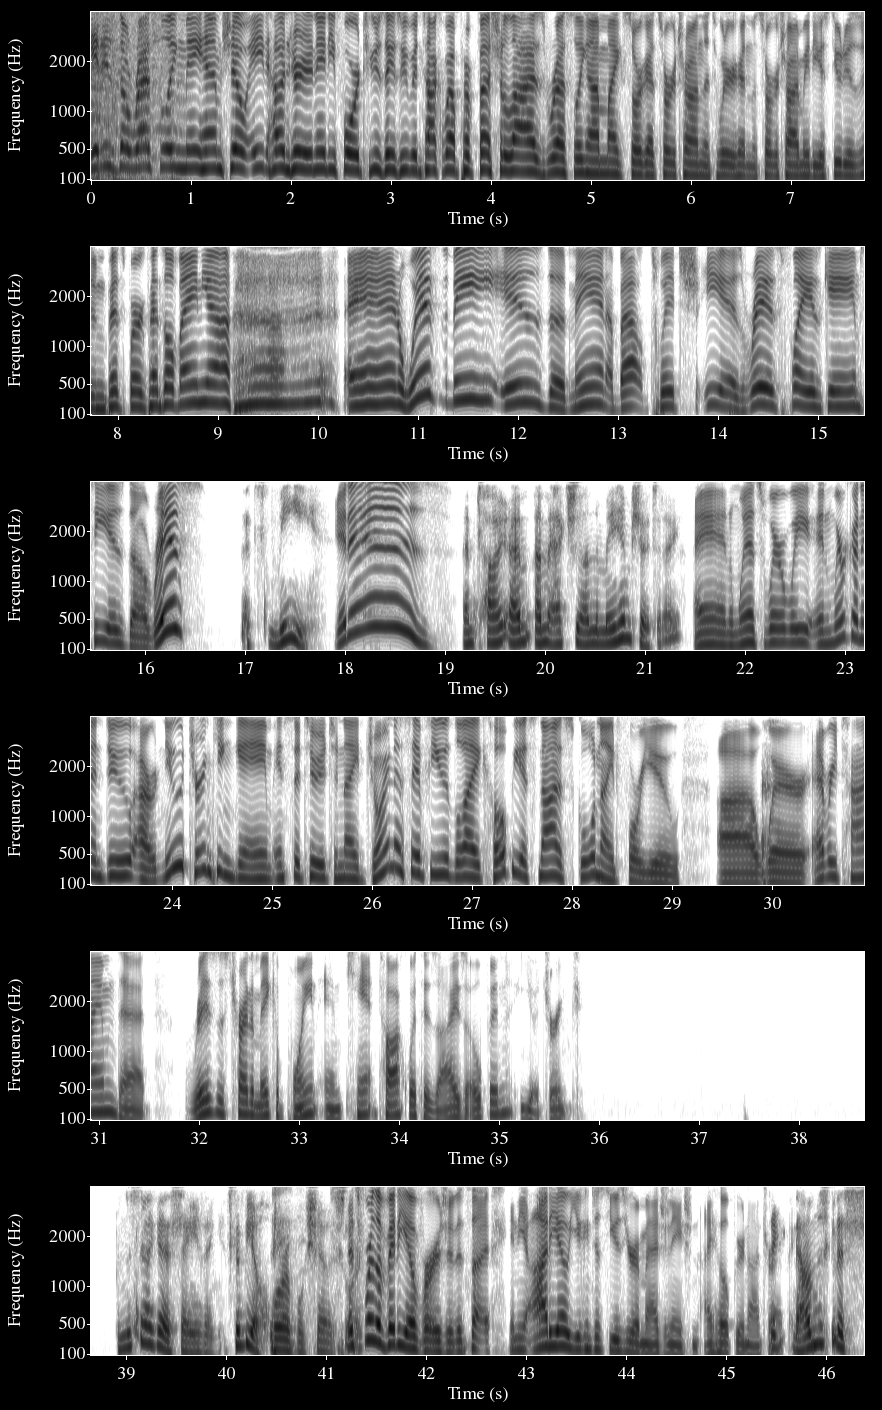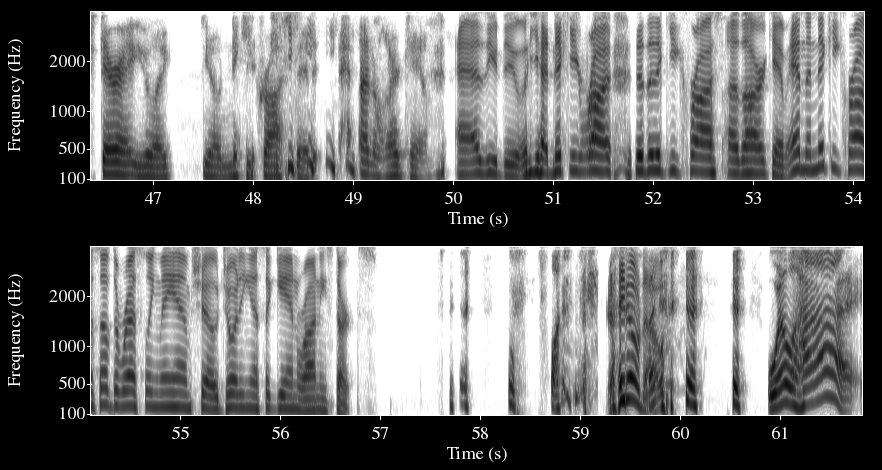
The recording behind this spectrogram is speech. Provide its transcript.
It is the Wrestling Mayhem Show, 884 Tuesdays. We've been talking about professionalized wrestling. I'm Mike Sorg at Sorgatron on the Twitter here in the Sorgatron Media Studios in Pittsburgh, Pennsylvania. And with me is the man about Twitch. He is Riz Plays Games. He is the Riz. That's me. It is. I'm talking. I'm I'm actually on the Mayhem show today. And that's where we and we're gonna do our new drinking game instituted tonight. Join us if you'd like. Hope it's not a school night for you, uh, where every time that Riz is trying to make a point and can't talk with his eyes open, you drink. I'm just not gonna say anything. It's gonna be a horrible show. It's for the video version. It's not in the audio. You can just use your imagination. I hope you're not driving. now I'm just gonna stare at you like you know Nikki Cross did on a hard cam. as you do. Yeah, Nikki Ro- the, the Nikki Cross of the Hard Cam and the Nikki Cross of the Wrestling Mayhem Show. Joining us again, Ronnie Starks. What? I don't know. Well, hi.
